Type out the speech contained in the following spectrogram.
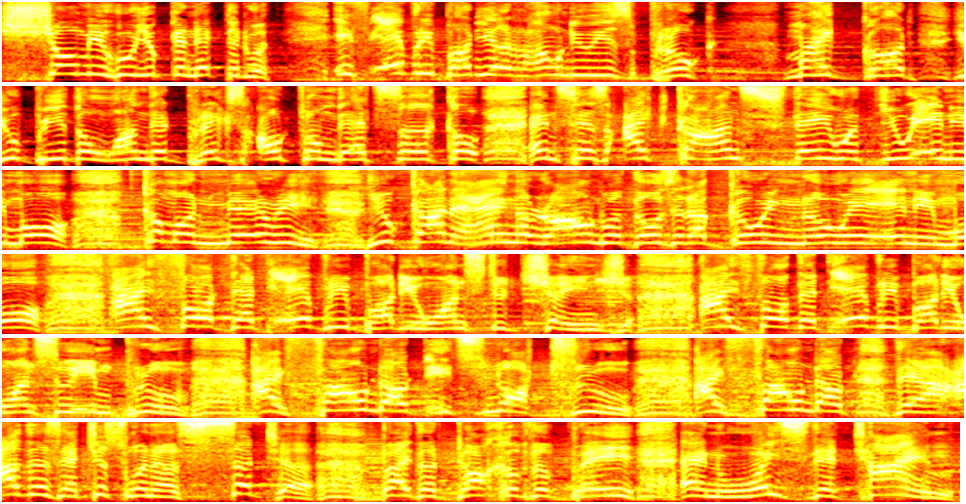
Show me who you connected with. If everybody around you is broke, my God, you be the one that breaks out from that circle and says, I can't stay with you anymore. Come on, Mary, you can't hang around with those that are going nowhere anymore. I thought that everybody wants to change. I thought that everybody wants to improve. I found out it's not true. I found out there are others that just want to sit uh, by the dock of the bay and waste their time.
